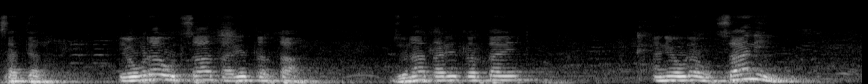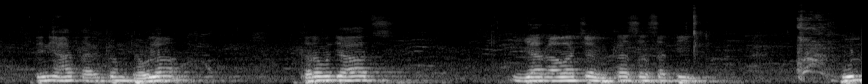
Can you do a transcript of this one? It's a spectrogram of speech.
सध्याला. एवढा उत्साह कार्यकर्ता जुना कार्यकर्ता आहे. आणि एवढ्या उत्साहाने त्यांनी हा कार्यक्रम ठेवला. खरं म्हणजे आज या गावाच्या विकासासाठी पूल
